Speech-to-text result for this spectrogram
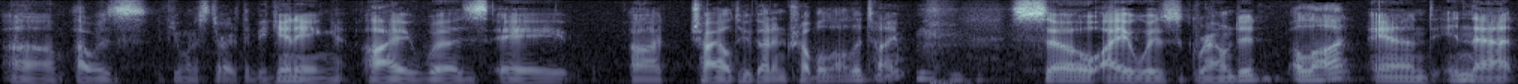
um, I was, if you want to start at the beginning, I was a uh, child who got in trouble all the time. so I was grounded a lot. And in that,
